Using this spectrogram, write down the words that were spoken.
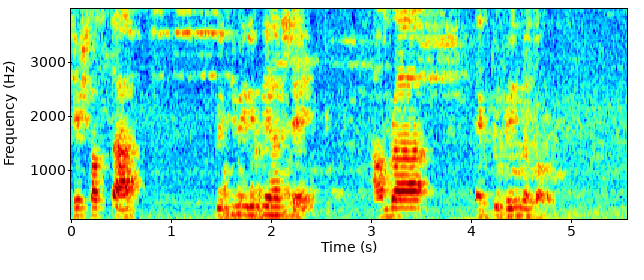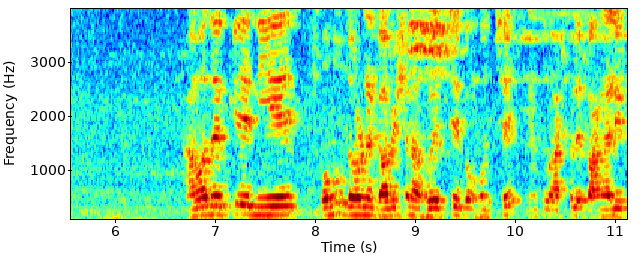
যে সত্তা পৃথিবীর ইতিহাসে আমরা একটু ভিন্নতর। আমাদেরকে নিয়ে বহু ধরনের গবেষণা হয়েছে এবং হচ্ছে, কিন্তু আসলে বাঙালির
